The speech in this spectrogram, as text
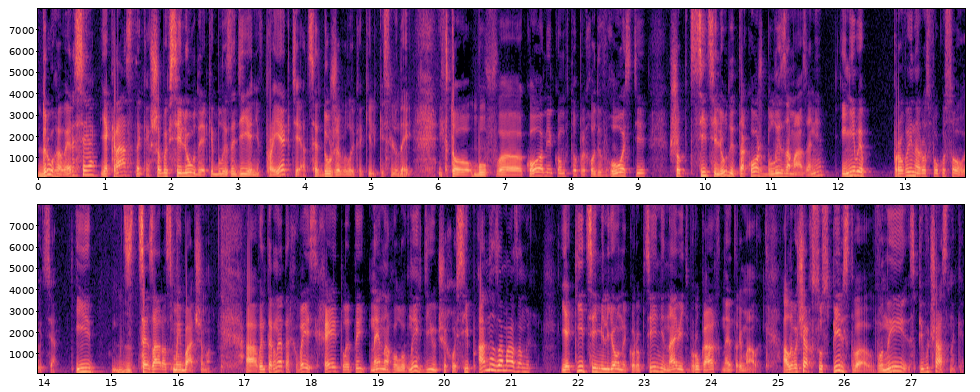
Друга версія, якраз таки, щоб всі люди, які були задіяні в проєкті, а це дуже велика кількість людей, і хто був е, коміком, хто приходив в гості, щоб всі ці люди також були замазані, і ніби провина розфокусовується. І це зараз ми бачимо. В інтернетах весь хейт летить не на головних діючих осіб, а на замазаних які ці мільйони корупційні навіть в руках не тримали. Але в очах суспільства вони співучасники.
